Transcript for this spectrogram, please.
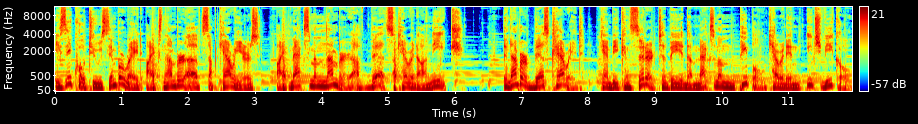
is equal to symbol rate by x number of subcarriers by maximum number of bits carried on each. The number of bits carried can be considered to be the maximum people carried in each vehicle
